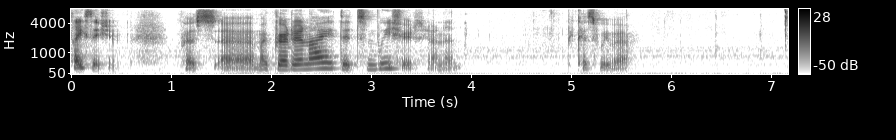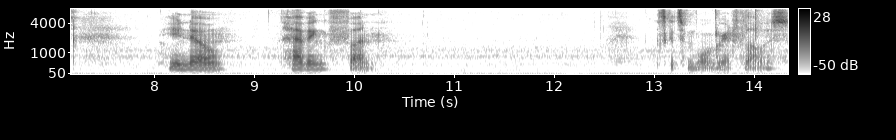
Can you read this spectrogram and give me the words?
PlayStation because uh, my brother and I did some research on it because we were, you know, having fun. Let's get some more red flowers.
